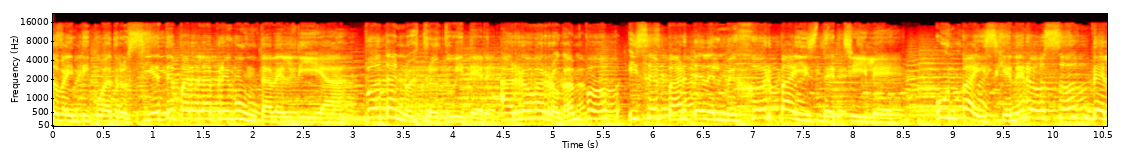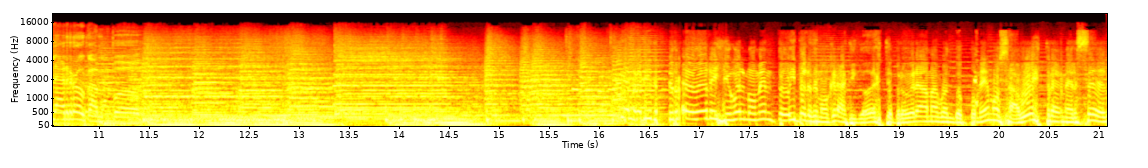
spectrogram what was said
un permiso 24-7 para la pregunta del día. Vota en nuestro Twitter, arroba rock and pop, y sé parte del mejor país de Chile. Un país generoso de la rock and pop. Llegó el momento hiperdemocrático de este programa cuando ponemos a vuestra merced,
